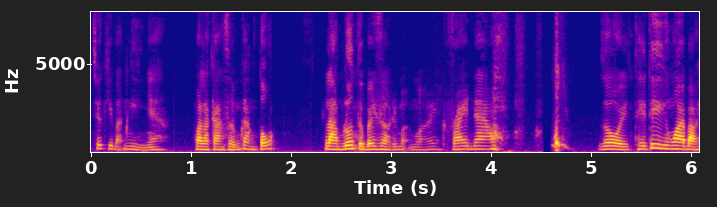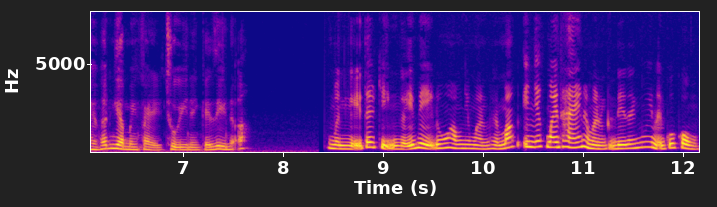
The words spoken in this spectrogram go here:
trước khi bạn nghỉ nha. Hoặc là càng sớm càng tốt. Làm luôn từ bây giờ đi mọi người. Right now. Rồi thế thì ngoài bảo hiểm thất nghiệp mình phải chú ý đến cái gì nữa mình nghĩ tới chuyện nghỉ việc đúng không? Nhưng mà mình phải mất ít nhất mấy tháng để mình đi đến quyết định cuối cùng.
